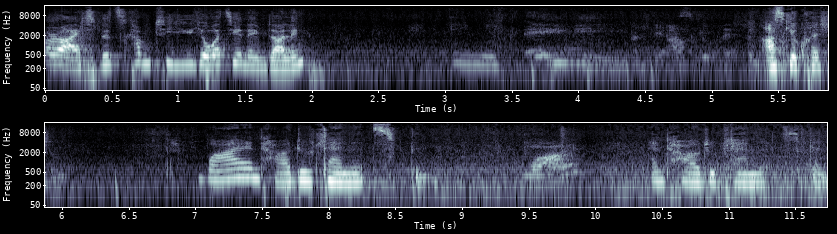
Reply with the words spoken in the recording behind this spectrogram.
All right, let's come to you. Here. What's your name, darling? Amy. Amy. Okay, ask your question. Ask your question. Why and how do planets spin? Why? And how do planets spin?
